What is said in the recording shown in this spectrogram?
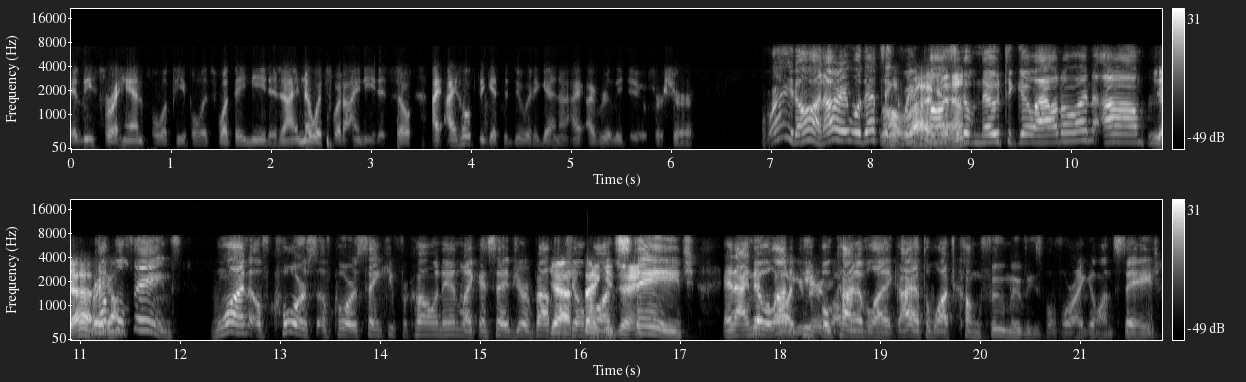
at least for a handful of people, it's what they needed. And I know it's what I needed. So I, I hope to get to do it again. I, I really do for sure. Right on. All right. Well, that's a All great right, man. positive note to go out on. Um, Yeah. Right couple on. things. One, of course, of course, thank you for calling in. Like I said, you're about Yes, to jump on you, stage, and I know Yep. a lot Oh, of people kind of like I have to watch kung fu movies before I go on stage.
